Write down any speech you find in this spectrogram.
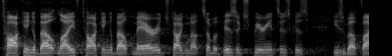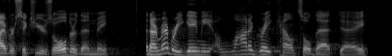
talking about life, talking about marriage, talking about some of his experiences because he's about five or six years older than me. And I remember he gave me a lot of great counsel that day.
